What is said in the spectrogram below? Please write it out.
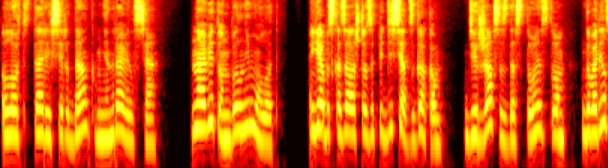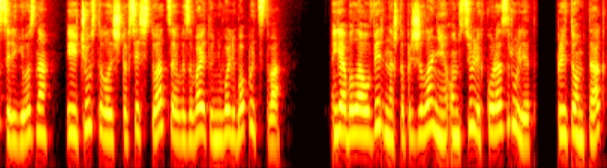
Лорд Тари Серданг мне нравился. На вид он был не молод. Я бы сказала, что за пятьдесят с гаком. Держался с достоинством, говорил серьезно, и чувствовалось, что вся ситуация вызывает у него любопытство. Я была уверена, что при желании он все легко разрулит, притом так,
